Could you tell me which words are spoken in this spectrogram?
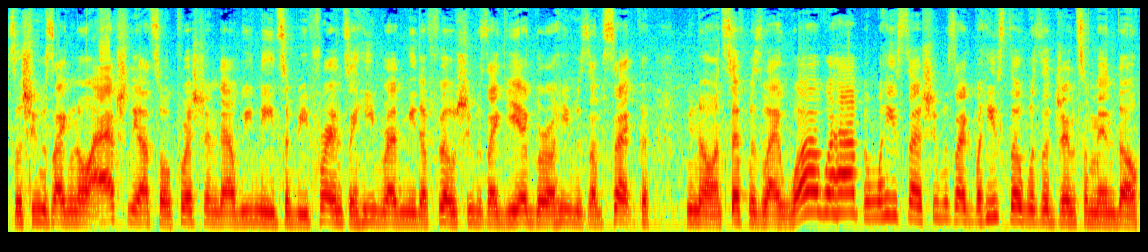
So she was like, no, actually, I told Christian that we need to be friends. And he read me the film. She was like, yeah, girl, he was upset you know, and Tiff was like, what? What happened? What he said? She was like, but he still was a gentleman, though.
